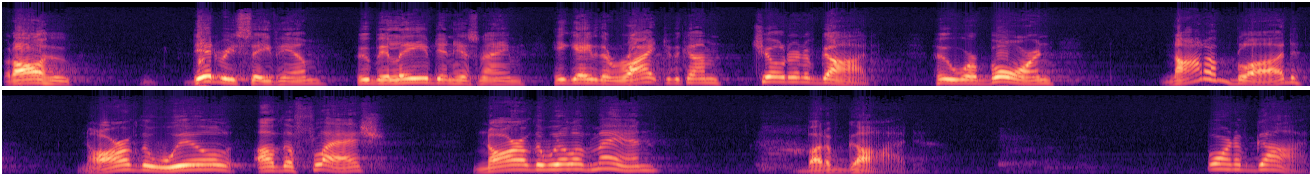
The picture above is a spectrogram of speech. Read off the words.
But all who did receive him, who believed in his name, he gave the right to become children of God, who were born not of blood, nor of the will of the flesh, nor of the will of man, but of God. Born of God.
